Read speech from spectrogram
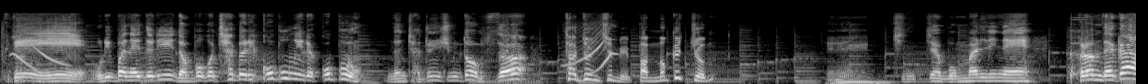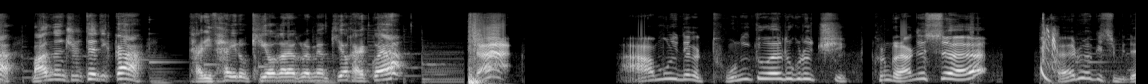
그래 우리 반 애들이 너보고 차별이 꼬붕이래 꼬붕 넌 자존심도 없어? 자존심에 밥 먹겠좀. 에이, 진짜 못 말리네 그럼 내가 만 원 줄 테니까 다리 사이로 기어가라 그러면 기어갈 거야? 자! 아무리 내가 돈이 좋아도 그렇지. 그런 걸 하겠어? 바로 하겠습니다.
